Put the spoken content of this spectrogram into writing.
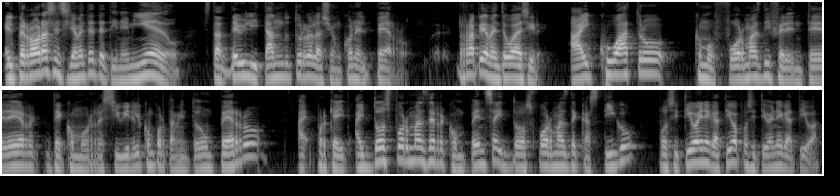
El perro ahora sencillamente te tiene miedo. Estás debilitando tu relación con el perro. Rápidamente voy a decir, hay cuatro como formas diferentes de, de como recibir el comportamiento de un perro, porque hay, dos formas de recompensa y dos formas de castigo, positiva y negativa, positiva y negativa.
